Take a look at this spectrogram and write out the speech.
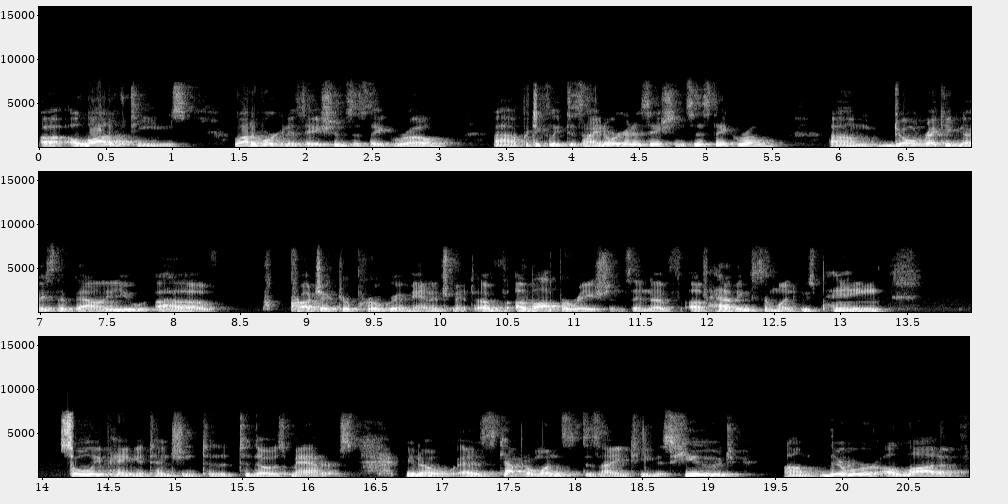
uh, a lot of teams, a lot of organizations as they grow, uh, particularly design organizations as they grow, um, don't recognize the value of project or program management of, of operations and of, of having someone who's paying solely paying attention to, to those matters. You know, as Capital One's design team is huge, um, there were a lot of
